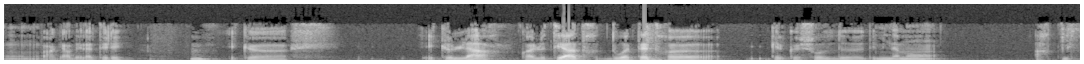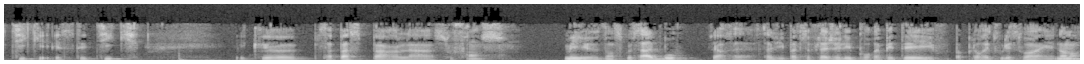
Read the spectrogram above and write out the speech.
on va regarder la télé. Hmm. Et que et que l'art, quoi, le théâtre doit être euh, quelque chose d'éminemment artistique et esthétique et que ça passe par la souffrance. Mais euh, dans ce que ça a de beau. Il ne s'agit pas de se flageller pour répéter, il ne faut pas pleurer tous les soirs. Et... Non, non,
